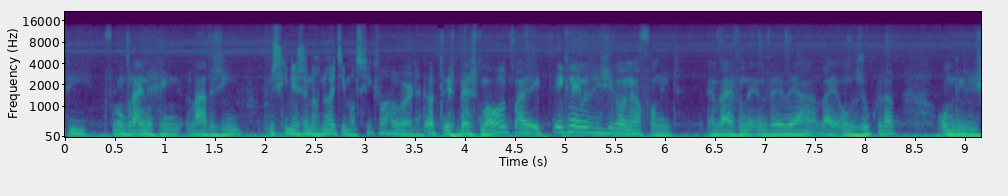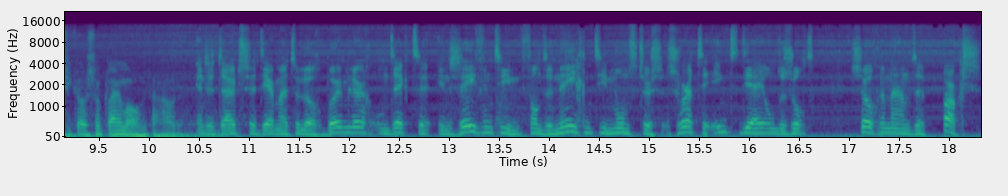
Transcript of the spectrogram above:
die verontreiniging laten zien. Misschien is er nog nooit iemand ziek van geworden. Dat is best mogelijk, maar ik, ik neem het risico in elk geval niet. En wij van de NVWA, wij onderzoeken dat om die risico's zo klein mogelijk te houden. En de Duitse dermatoloog Beumler ontdekte in 17 van de 19 monsters zwarte inkt die hij onderzocht... zogenaamde PAX,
